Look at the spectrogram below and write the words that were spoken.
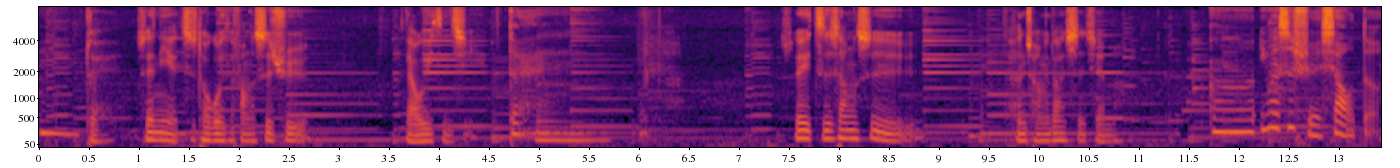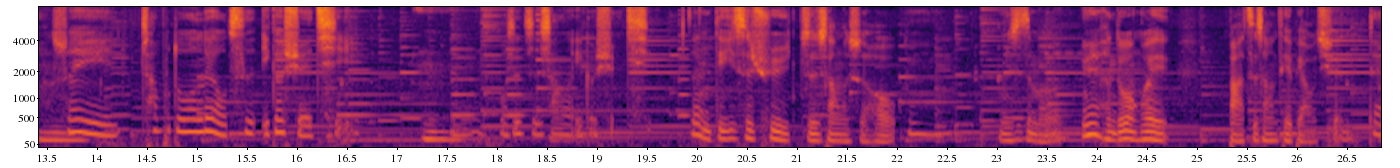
嗯，对，所以你也是透过这方式去疗愈自己，对，嗯，所以智商是很长一段时间吗，嗯，因为是学校的，所嗯以差不多六次一个学期。嗯嗯，我是智商了一个学期。那你第一次去智商的时候，嗯，你是怎么？因为很多人会把智商贴标签，对，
